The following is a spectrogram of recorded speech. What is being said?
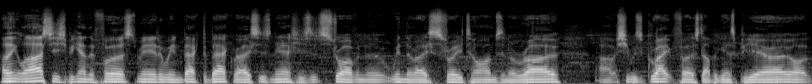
I think last year she became the first mare to win back-to-back races. Now she's striving to win the race three times in a row. Uh, she was great first up against Pierro.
